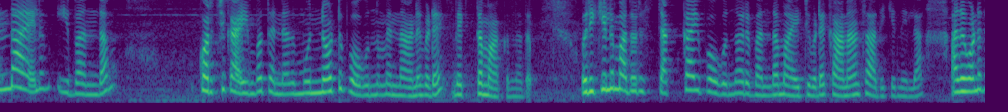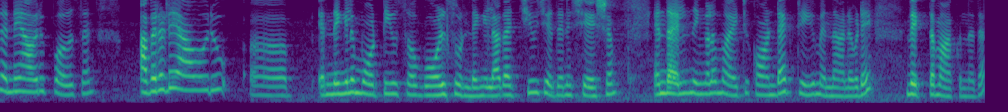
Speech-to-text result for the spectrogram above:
എന്തായാലും ഈ ബന്ധം കുറച്ച് കഴിയുമ്പോൾ തന്നെ അത് മുന്നോട്ട് പോകുന്നു എന്നാണ് ഇവിടെ വ്യക്തമാക്കുന്നത്. ഒരിക്കലും അതൊരു സ്റ്റക്കായി പോകുന്ന ഒരു ബന്ധമായിട്ട് ഇവിടെ കാണാൻ സാധിക്കുന്നില്ല. അതുകൊണ്ട് തന്നെ ആ ഒരു പേഴ്സൺ അവരുടെ ആ ഒരു എന്തെങ്കിലും മോട്ടീവ്സോ ഗോൾസ് ഉണ്ടെങ്കിൽ അത് അച്ചീവ് ചെയ്തതിന് ശേഷം എന്തായാലും നിങ്ങളുമായിട്ട് കോണ്ടാക്ട് ചെയ്യും എന്നാണ് ഇവിടെ വ്യക്തമാക്കുന്നത്.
